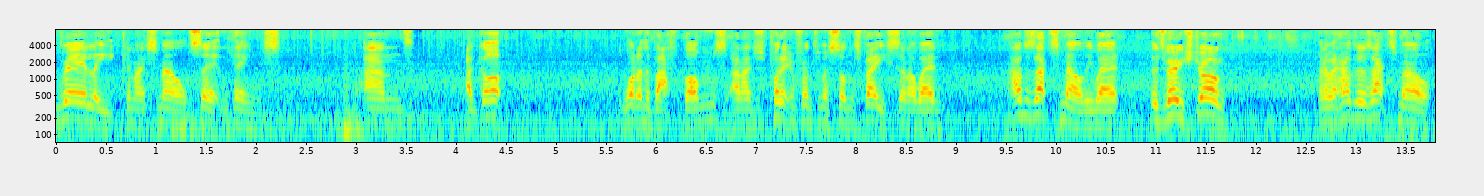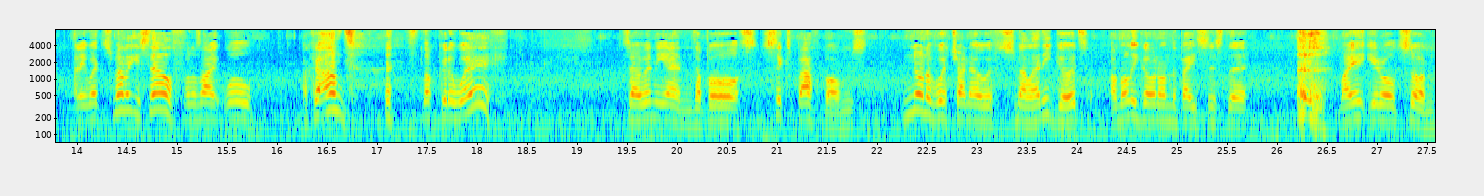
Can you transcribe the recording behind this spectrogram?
rarely can I smell certain things, and I got one of the bath bombs and I just put it in front of my son's face and I went, How does that smell? And he went, It's very strong. And I went, How does that smell? And he went, Smell it yourself. And I was like, Well, I can't. it's not going to work. So in the end, I bought six bath bombs, none of which I know if smell any good. I'm only going on the basis that my eight year old son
